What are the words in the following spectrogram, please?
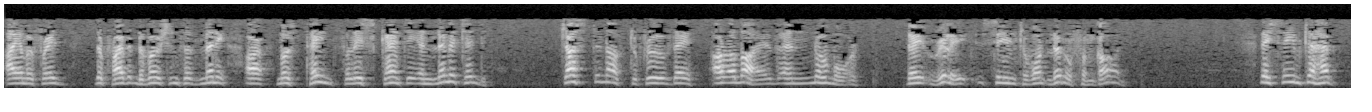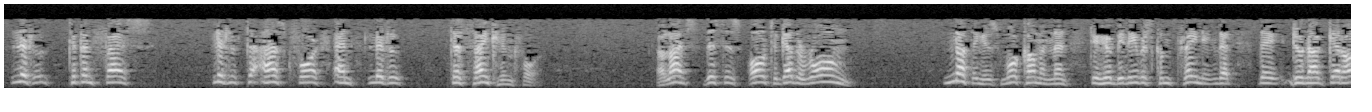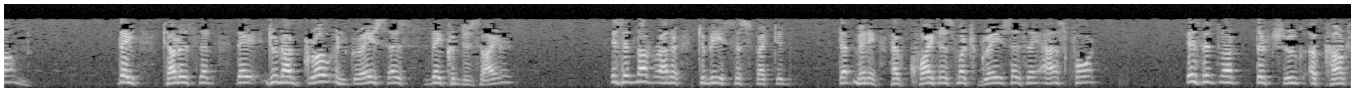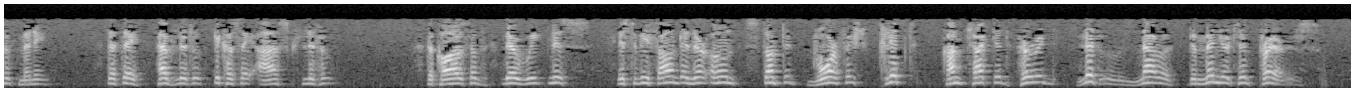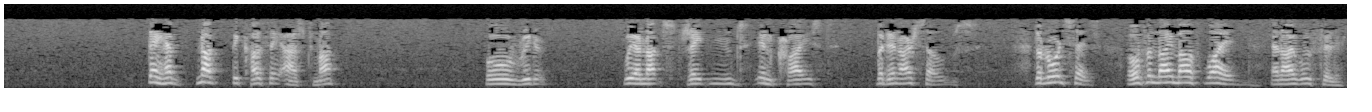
I am afraid the private devotions of many are most painfully scanty and limited, just enough to prove they are alive and no more. They really seem to want little from God. They seem to have little to confess, little to ask for, and little to thank Him for. Alas, this is altogether wrong. Nothing is more common than to hear believers complaining that they do not get on. They tell us that they do not grow in grace as they could desire. Is it not rather to be suspected that many have quite as much grace as they ask for? Is it not the true account of many that they have little because they ask little? The cause of their weakness is to be found in their own stunted, dwarfish, clipped, contracted, hurried, little, narrow, diminutive prayers. They have not because they ask not. O oh, reader, we are not straitened in Christ, but in ourselves. The Lord says, Open thy mouth wide, and I will fill it.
